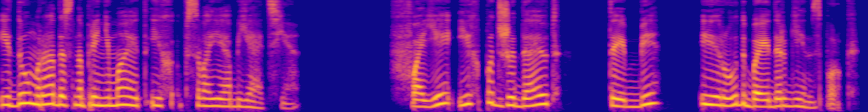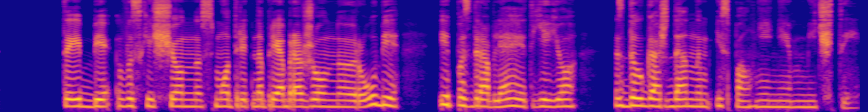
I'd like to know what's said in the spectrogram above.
и дом радостно принимает их в свои объятия. В фойе их поджидают Тебби и Рут Бейдер Гинзбург. Тебби восхищенно смотрит на преображенную Руби и поздравляет ее с долгожданным исполнением мечты.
